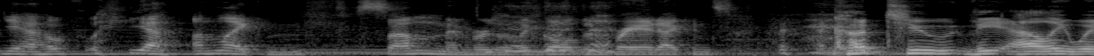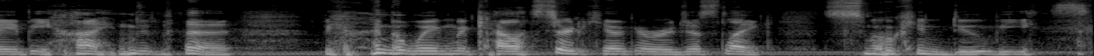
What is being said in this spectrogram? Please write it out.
Yeah, hopefully. Yeah, unlike some members of the Golden Braid, I can. Cut to the alleyway behind the behind the wing. McAllister and Kyoko are just like smoking doobies.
